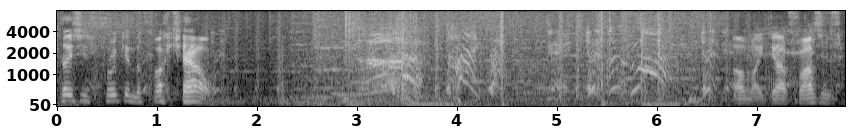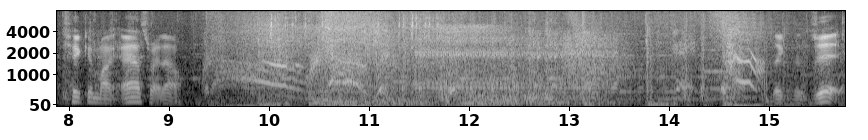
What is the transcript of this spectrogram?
thought she's freaking the fuck out. Oh my god, Frosty's kicking my ass right now. Like legit.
